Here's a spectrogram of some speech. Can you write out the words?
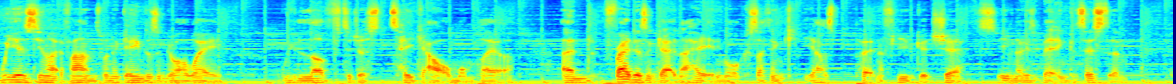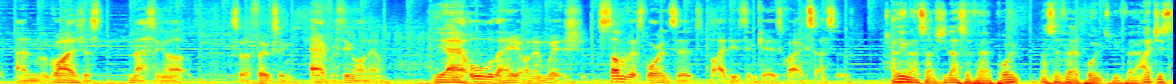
we as United fans, when a game doesn't go our way, we love to just take it out on one player. And Fred isn't getting that hate anymore because I think he has put in a few good shifts, even though he's a bit inconsistent. And Maguire's just messing up, so we're focusing everything on him yeah. uh, all the hate on him, which some of it's warranted, but I do think it is quite excessive. I think that's actually that's a fair point. That's a fair point to be fair. I just,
